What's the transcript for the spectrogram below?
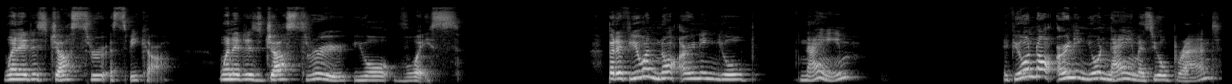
when it is just through a speaker, when it is just through your voice. But if you are not owning your name, if you're not owning your name as your brand,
